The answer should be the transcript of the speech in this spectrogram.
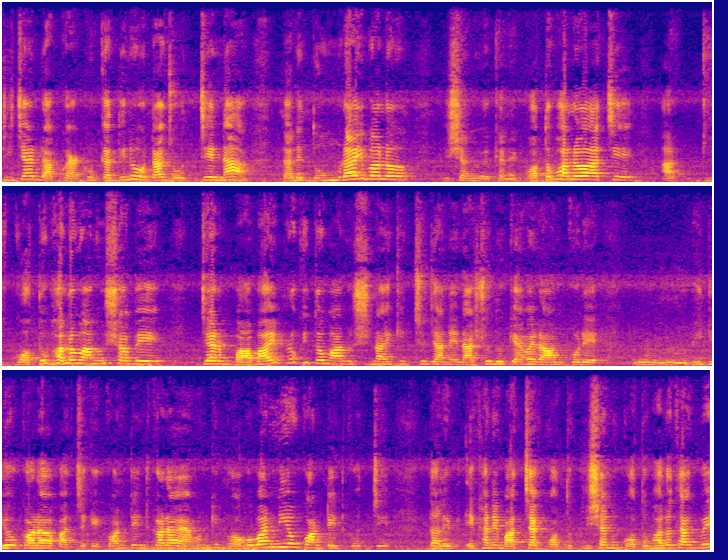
টিচার রাখো, এখনকার দিনে ওটা হচ্ছে না। তাহলে তোমরাই বলো ঋষাণু এখানে কত ভালো আছে আর কি কত ভালো মানুষ হবে? যার বাবাই প্রকৃত মানুষ নয়, কিচ্ছু জানে না, শুধু ক্যামেরা অন করে ভিডিও করা, বাচ্চাকে কন্টেন্ট করা, এমনকি ভগবান নিয়েও কন্টেন্ট করছে। তাহলে এখানে বাচ্চা কত কৃষাণু কত ভালো থাকবে?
